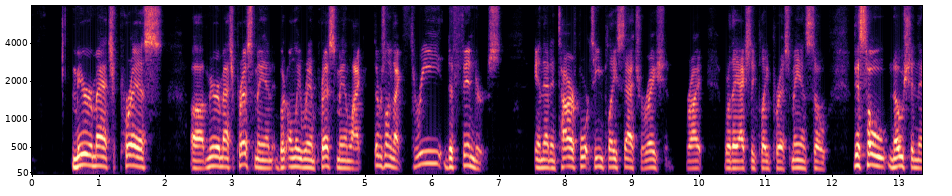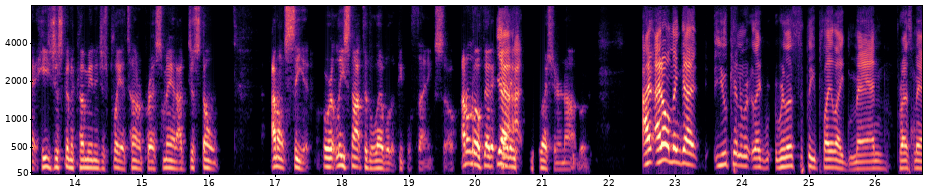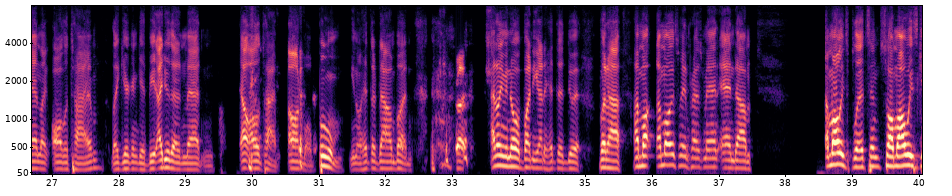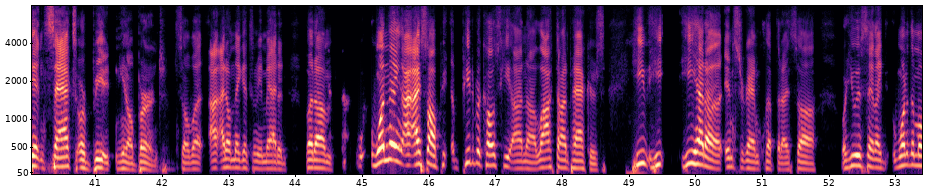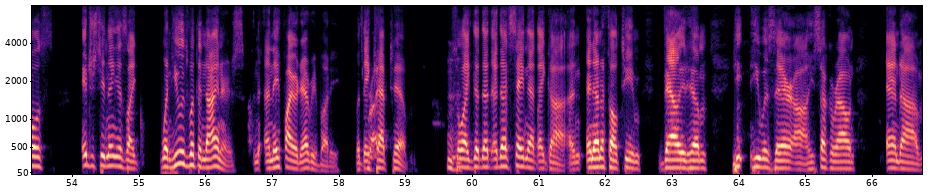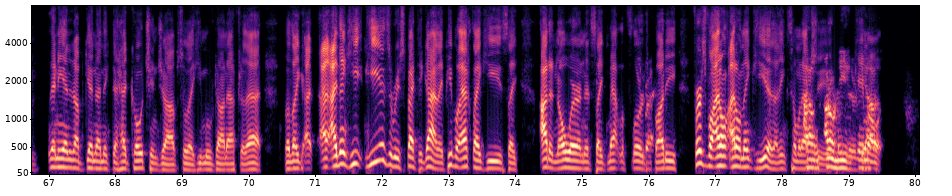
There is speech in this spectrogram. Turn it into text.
mirror match press uh, mirror match press man, but only ran press man like there was only like three defenders in that entire 14 play saturation, right? Where they actually play press man. So this whole notion that he's just going to come in and just play a ton of press man, I just don't, I don't see it, or at least not to the level that people think. So I don't know if that, yeah, that I, question or not, but I, I don't think that you can like realistically play like man press man like all the time. Like you're gonna get beat. I do that in Madden all, all the time. Audible, boom, you know, hit the down button. right. I don't even know what button you got to hit to do it. But uh, I'm I'm always playing press man, and um, I'm always blitzing, so I'm always getting sacks or beat, you know, burned. So, but I, I don't think it's gonna be matted. But um, one thing I, I saw P- Peter Bukowski on uh, Locked On Packers. He he he had a Instagram clip that I saw where he was saying like one of the most interesting thing is like when he was with the Niners and, and they fired everybody, but they right. kept him. Mm-hmm. So like that, that, that's saying that like uh, an, an NFL team valued him. He he was there. Uh, he stuck around and um, then he ended up getting, I think, the head coaching job. So like he moved on after that. But like I, I think he he is a respected guy. Like people act like he's like out of nowhere, and it's like Matt LaFleur's right. buddy. First of all, I don't I don't think he is. I think someone actually I don't, I don't either. came yeah. out.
